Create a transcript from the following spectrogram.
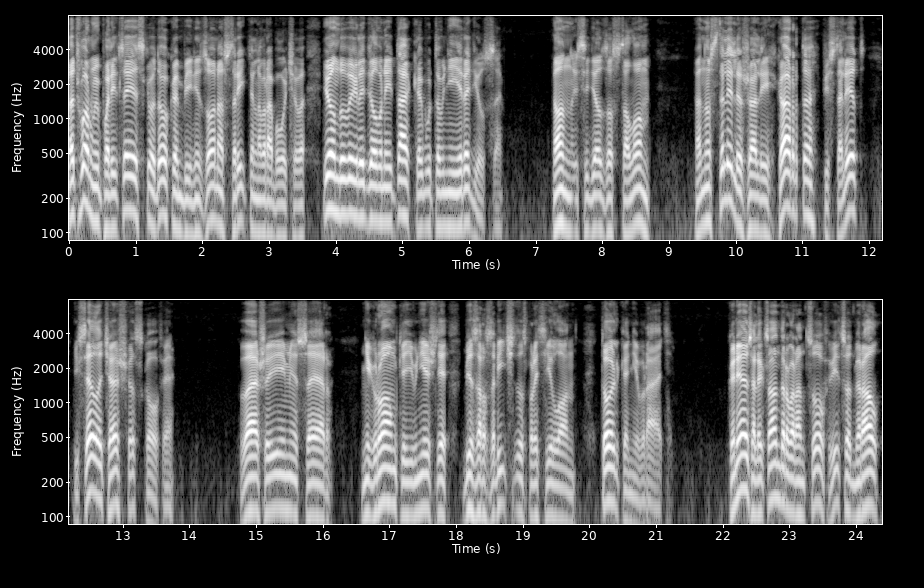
от формы полицейского до комбинезона строительного рабочего, и он бы выглядел в ней так, как будто в ней и родился. Он сидел за столом, а на столе лежали карта, пистолет и целая чашка с кофе. — Ваше имя, сэр? — негромко и внешне безразлично спросил он. — Только не врать. Князь Александр Воронцов, вице-адмирал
